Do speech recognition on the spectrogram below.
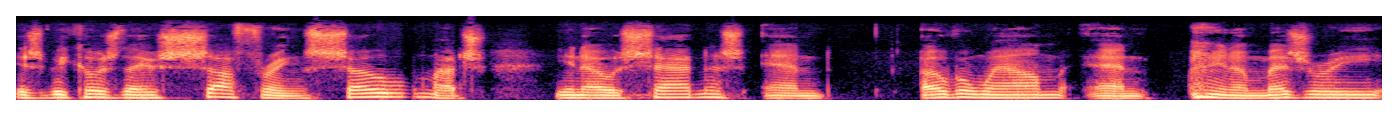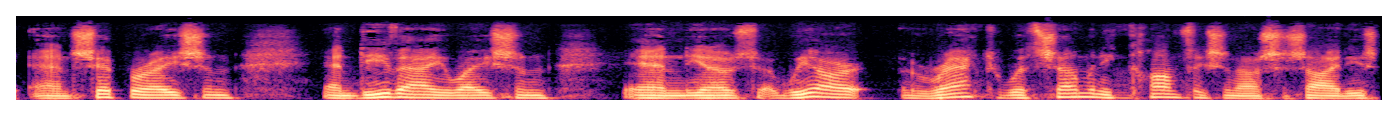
is because they're suffering so much, you know, sadness and overwhelm and you know misery and separation and devaluation and you know we are wrecked with so many conflicts in our societies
